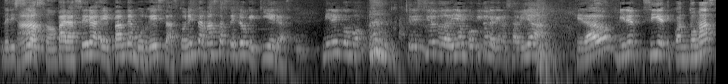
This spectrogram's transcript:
Delicioso. Ah, Para hacer eh, pan de hamburguesas. Con esta masa haces lo que quieras. Miren cómo creció todavía un poquito la que nos había quedado. Miren, sigue, cuanto más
